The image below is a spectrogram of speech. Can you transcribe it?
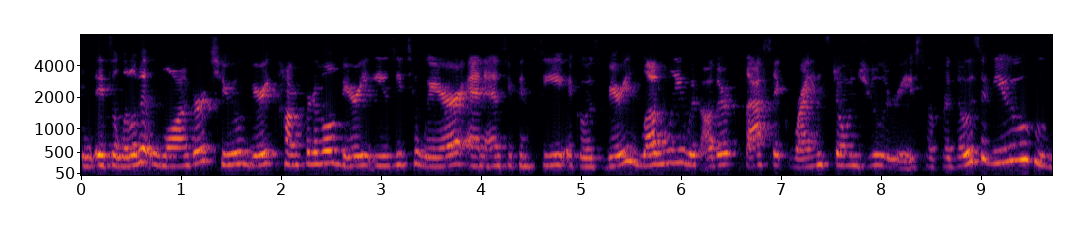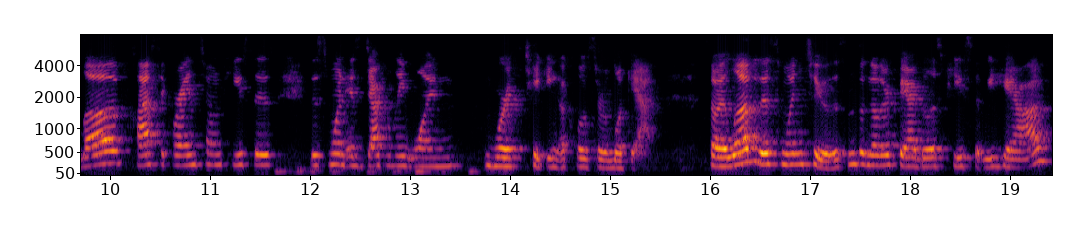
it's a little bit longer too, very comfortable, very easy to wear. And as you can see, it goes very lovely with other classic rhinestone jewelry. So for those of you who love classic rhinestone pieces, this one is definitely one worth taking a closer look at. So I love this one too. This is another fabulous piece that we have.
